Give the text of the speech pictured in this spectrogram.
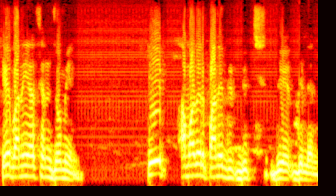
কে বানিয়েছেন জমিন? কে আমাদের পানি দিলেন?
